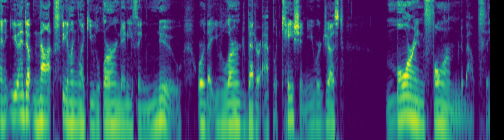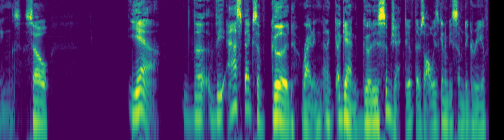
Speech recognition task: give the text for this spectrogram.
And you end up not feeling like you learned anything new or that you learned better application. You were just more informed about things. So yeah, the the aspects of good writing and again, good is subjective. There's always going to be some degree of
